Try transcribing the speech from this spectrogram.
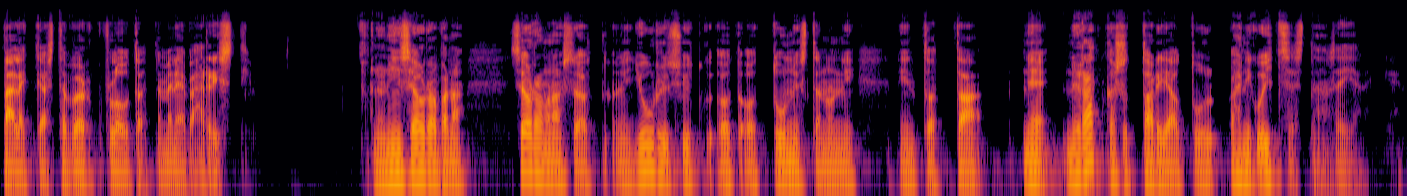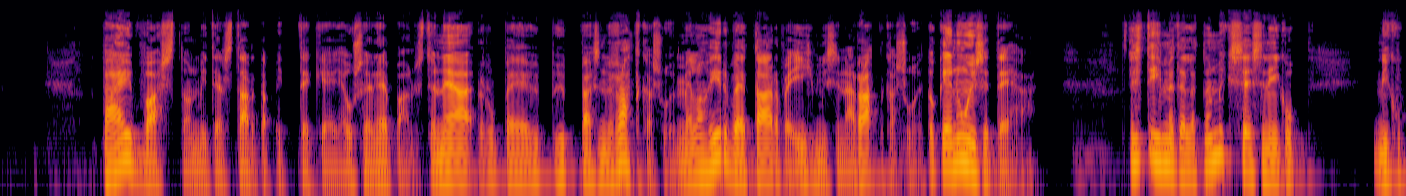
päällekkäistä workflowta, että ne menee vähän ristiin. No niin, seuraavana, seuraavana se niin juuri syyt oot, oot tunnistanut, niin, niin tota, ne, ne ratkaisut tarjautuu vähän niin kuin itsestään sen jälkeen. Päinvastoin, miten startupit tekee ja usein epäonnistuu, ne rupeaa hyppää sinne ratkaisuihin. Meillä on hirveä tarve ihmisinä ratkaisuja, että okei, noin se tehdään. Ja sitten ihmetellään, että no miksei se niin kuin – niin kuin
